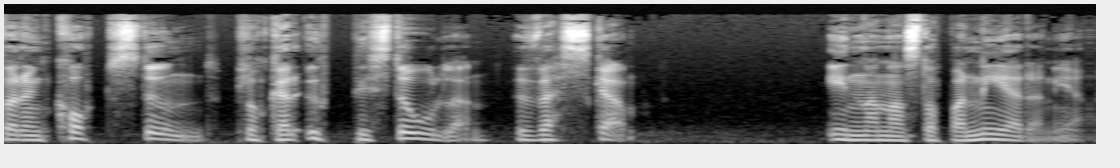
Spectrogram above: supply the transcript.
för en kort stund plockar upp pistolen ur väskan innan han stoppar ner den igen.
